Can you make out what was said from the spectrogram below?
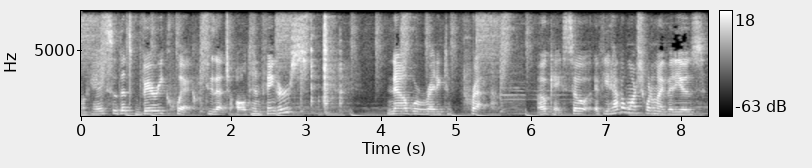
Okay, so that's very quick. Do that to all 10 fingers. Now we're ready to prep. Okay, so if you haven't watched one of my videos,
